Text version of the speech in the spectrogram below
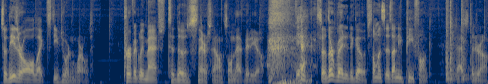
So these are all like Steve Jordan world. Perfectly matched to those snare sounds on that video. Yeah. so they're ready to go. If someone says, I need P Funk, that's the drum.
